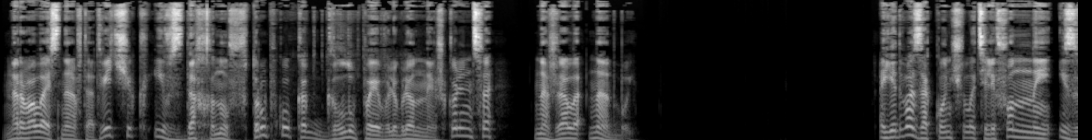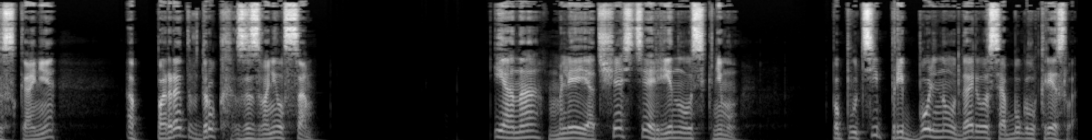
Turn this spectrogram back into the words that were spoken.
Нарвалась на автоответчик и, вздохнув в трубку, как глупая влюбленная школьница, нажала на отбой. А едва закончила телефонные изыскания, аппарат вдруг зазвонил сам и она, млея от счастья, ринулась к нему. По пути прибольно ударилась об угол кресла.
